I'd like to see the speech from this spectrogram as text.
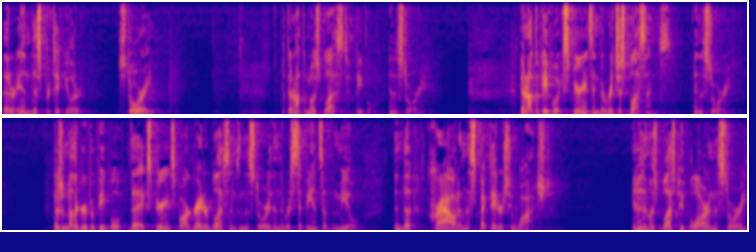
that are in this particular story. But they're not the most blessed people in the story. They're not the people experiencing the richest blessings in the story. There's another group of people that experience far greater blessings in the story than the recipients of the meal, than the crowd and the spectators who watched. You know who the most blessed people are in this story?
